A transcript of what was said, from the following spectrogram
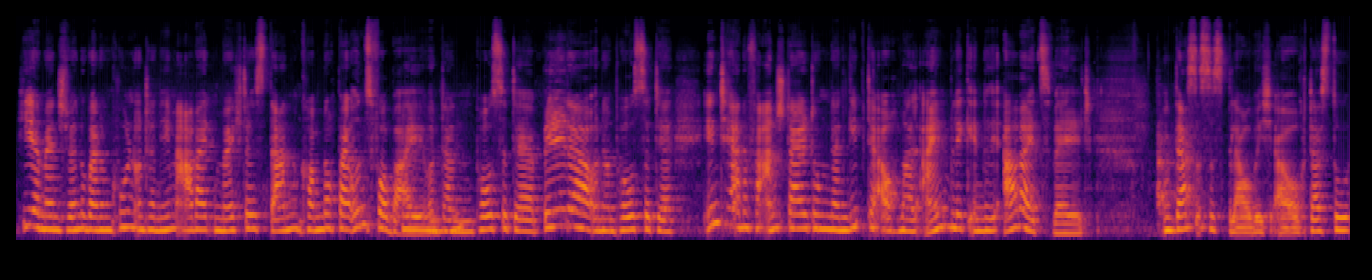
hier Mensch, wenn du bei einem coolen Unternehmen arbeiten möchtest, dann komm doch bei uns vorbei. Mhm. Und dann postet der Bilder und dann postet der interne Veranstaltungen, dann gibt er auch mal Einblick in die Arbeitswelt. Und das ist es, glaube ich, auch, dass du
